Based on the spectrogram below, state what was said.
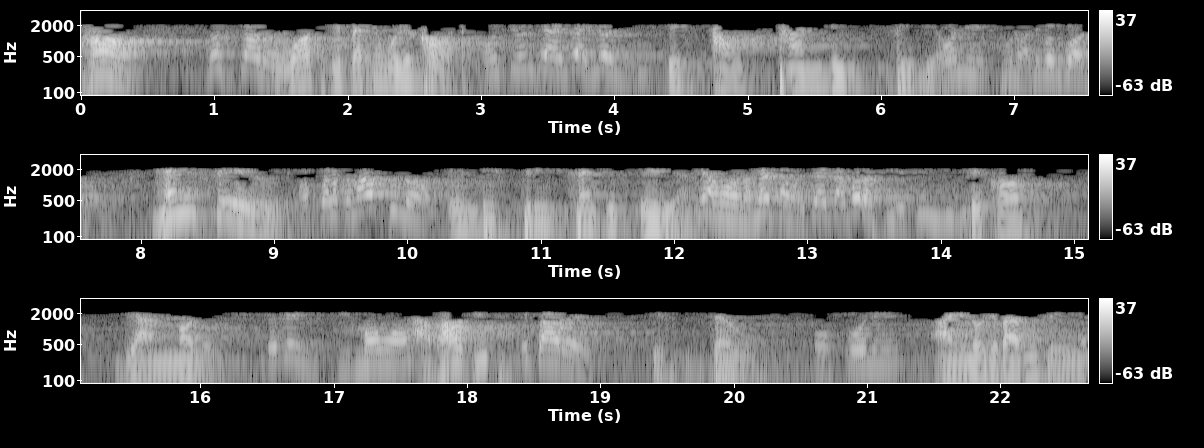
course, what the person will record is outstanding failure. Many failed in these three sensitive areas because their knowledge about it is zero. And you know the Bible says,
